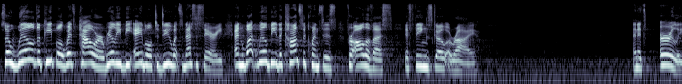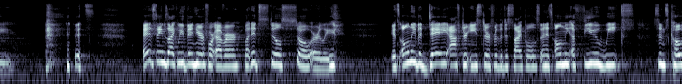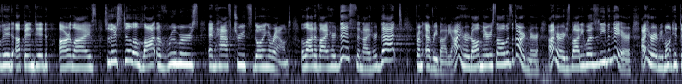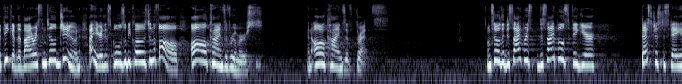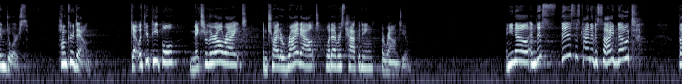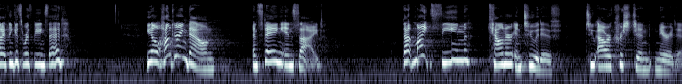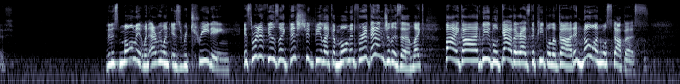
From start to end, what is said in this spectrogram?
So, will the people with power really be able to do what's necessary? And what will be the consequences for all of us if things go awry? And it's early. it's, it seems like we've been here forever, but it's still so early. It's only the day after Easter for the disciples, and it's only a few weeks since COVID upended our lives. So there's still a lot of rumors and half truths going around. A lot of I heard this and I heard that from everybody. I heard all Mary saw was a gardener. I heard his body wasn't even there. I heard we won't hit the peak of the virus until June. I hear that schools will be closed in the fall. All kinds of rumors and all kinds of threats. And so the disciples, disciples figure best just to stay indoors, hunker down, get with your people, make sure they're all right, and try to ride out whatever's happening around you. And you know, and this, this is kind of a side note, but I think it's worth being said. You know, hunkering down and staying inside, that might seem counterintuitive to our Christian narrative. In this moment when everyone is retreating, it sort of feels like this should be like a moment for evangelism. Like, by God, we will gather as the people of God and no one will stop us.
